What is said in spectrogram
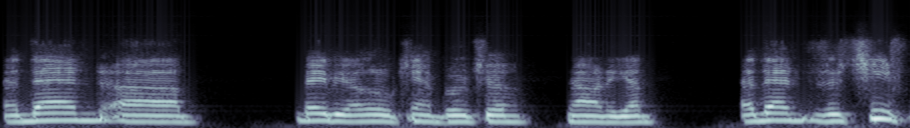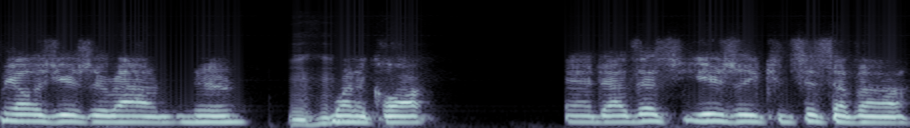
and then uh, maybe a little kombucha now and again. And then the chief meal is usually around noon, mm-hmm. one o'clock. And uh, this usually consists of a,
